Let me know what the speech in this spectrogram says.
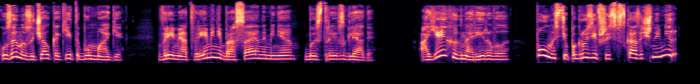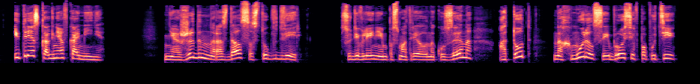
кузен изучал какие-то бумаги, время от времени бросая на меня быстрые взгляды. А я их игнорировала, полностью погрузившись в сказочный мир и треск огня в камине. Неожиданно раздался стук в дверь. С удивлением посмотрела на кузена, а тот нахмурился и, бросив по пути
